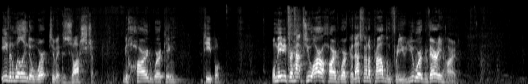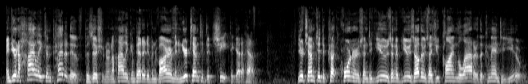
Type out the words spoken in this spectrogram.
even willing to work to exhaustion. Be hard-working people. Well, maybe perhaps you are a hard worker. That's not a problem for you. You work very hard. And you're in a highly competitive position or in a highly competitive environment, and you're tempted to cheat to get ahead. You're tempted to cut corners and to use and abuse others as you climb the ladder. The command to you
